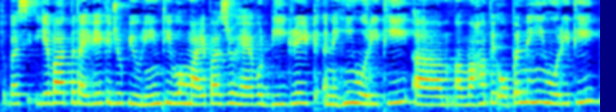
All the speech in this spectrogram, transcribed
तो बस ये बात बताइए कि जो प्यूरिन थी वो हमारे पास जो है वो डिग्रेड नहीं हो रही थी वहाँ पे ओपन नहीं हो रही थी।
